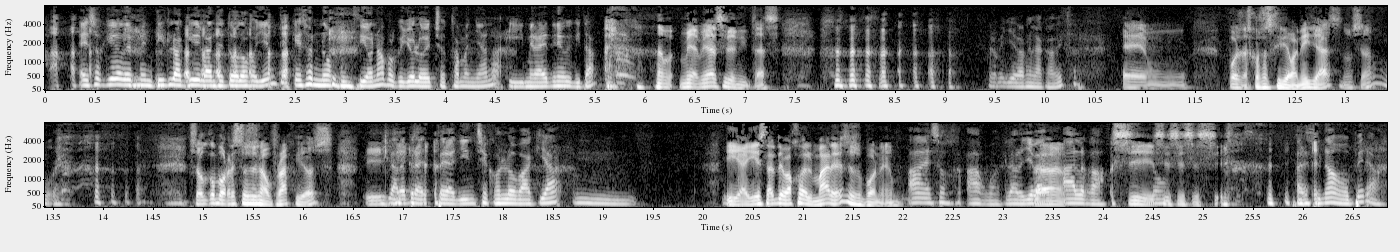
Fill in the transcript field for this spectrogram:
Eso quiero desmentirlo aquí delante de todos los oyentes, que eso no funciona porque yo lo he hecho esta mañana y me la he tenido que quitar. mira, mira las sirenitas. Pero me llevan en la cabeza. em, pues las cosas que llevan ellas, no sé. Son como restos de naufragios. Y, Claro, pero, pero allí en Checoslovaquia... mm, y ahí están debajo del mar, ¿eh? Se supone. ah, eso es agua, claro, lleva Ah, alga. Sí, No, sí, sí, sí, sí. Parece una ópera.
